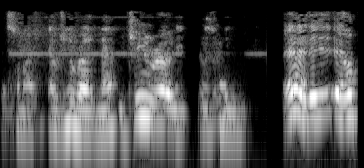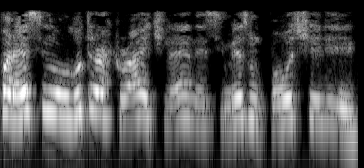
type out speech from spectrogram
Personagem. É o Jim Rugg, né? Jim Rugg. É, uhum. é ele, ela aparece no Luther Arkwright, né? Nesse mesmo post, ele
